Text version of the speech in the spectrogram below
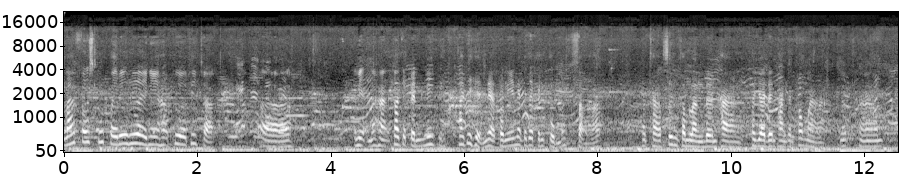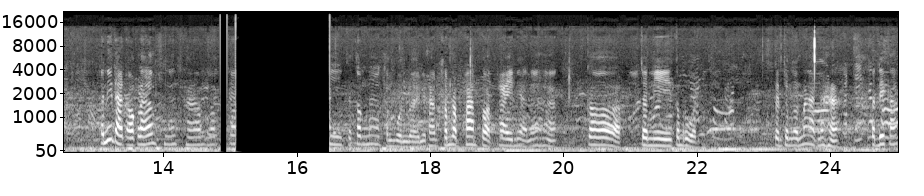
ไลฟ์เฟซบุ๊กไปเรื่อยๆเนี่ยครับเพื่อที่จะ อันเนี้ยนะฮะก็จะเป็นนี่ถ้าที่เห็นเนี่ยตรงนี้เนี่ยก็จะเป็นกลุ่มนักศึกษานะครับ ซึ่งกำลังเดินทางทยอยเดินทางกันเข้ามานะครับอันนี้แดดออกแล้วนะครับแล้วก็จะต้องน่ากังวลเลยนะครับสำหรับความปลอดภัยเนี่ยนะฮะก็จะมีตำรวจ เป็นจำนวนมากนะฮะสวัสดีครับ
